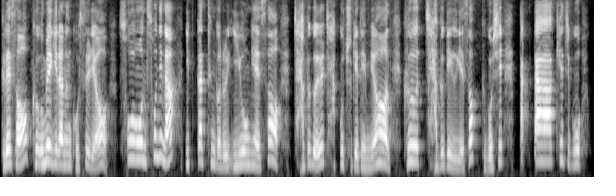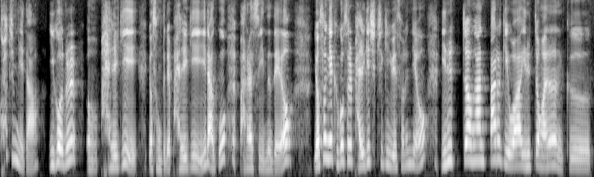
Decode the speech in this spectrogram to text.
그래서 그 음액이라는 곳을요, 손, 손이나 입 같은 거를 이용해서 자극을 자꾸 주게 되면 그 자극에 의해서 그곳이 딱딱해지고 커집니다. 이거를 어, 발기, 여성들의 발기라고 말할 수 있는데요. 여성의 그것을 발기시키기 위해서는요, 일정한 빠르기와 일정한 그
